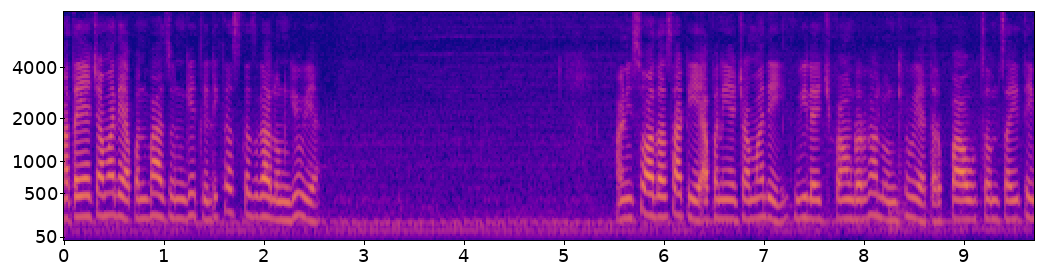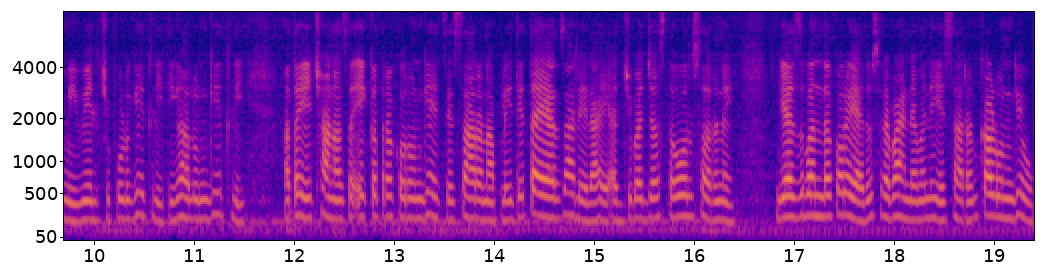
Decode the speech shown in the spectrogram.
आता याच्यामध्ये आपण भाजून घेतलेली खसखस घालून घेऊया. आणि स्वादासाठी आपण याच्यामध्ये विलायची पावडर घालून घेऊया. तर पाव चमचा इथे मी वेलची पूड घेतली ती घालून घेतली. आता हे छान असं एकत्र करून घ्यायचे सारण आपलं इथे तयार झालेलं आहे. अजिबात जास्त ओलसर नाही. गॅस बंद करूया. दुसऱ्या भांड्यामध्ये हे सारण काढून घेऊ.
